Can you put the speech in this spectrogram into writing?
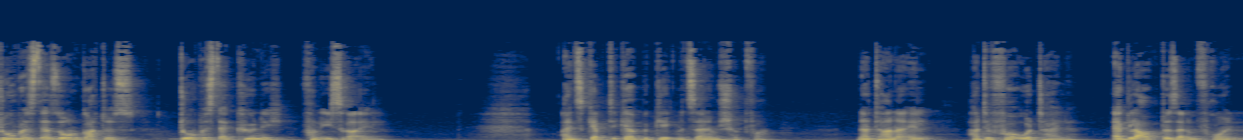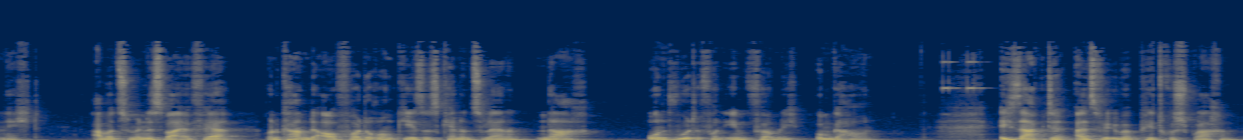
du bist der Sohn Gottes, du bist der König von Israel. Ein Skeptiker begegnet seinem Schöpfer. Nathanael hatte Vorurteile. Er glaubte seinem Freund nicht. Aber zumindest war er fair und kam der Aufforderung, Jesus kennenzulernen, nach und wurde von ihm förmlich umgehauen. Ich sagte, als wir über Petrus sprachen,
